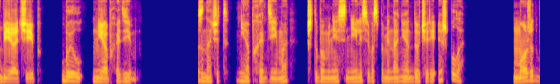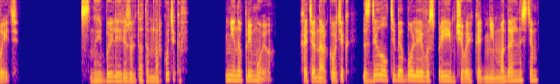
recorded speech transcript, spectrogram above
Биочип был необходим. Значит, необходимо, чтобы мне снились воспоминания дочери Эшпула? Может быть. Сны были результатом наркотиков? Не напрямую. Хотя наркотик сделал тебя более восприимчивой к одним модальностям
